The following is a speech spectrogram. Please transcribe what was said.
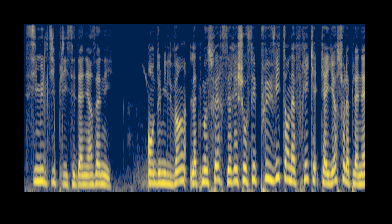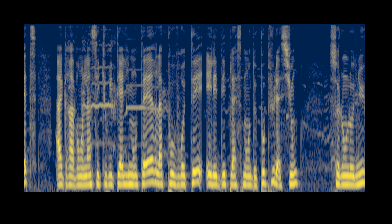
s'y multiplient ces dernières années. En 2020, l'atmosphère s'est réchauffée plus vite en Afrique qu'ailleurs sur la planète, aggravant l'insécurité alimentaire, la pauvreté et les déplacements de population. Selon l'ONU,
